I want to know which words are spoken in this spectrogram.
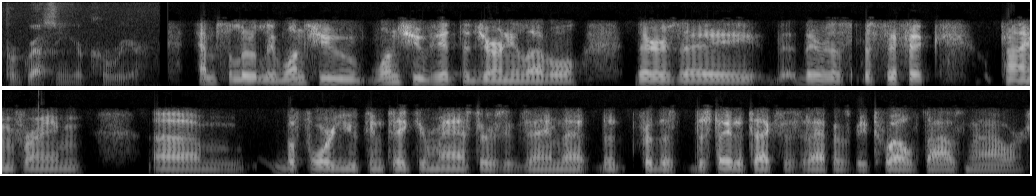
progressing your career absolutely. Once you once you've hit the journey level there's a there's a specific time frame um, before you can take your master's exam that, that for the the state of Texas it happens to be 12,000 hours.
